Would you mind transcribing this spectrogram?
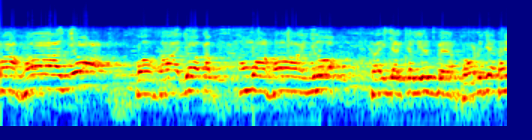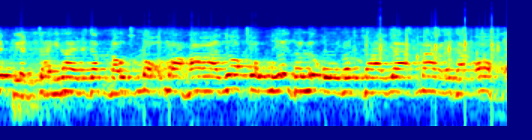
มหายอมหายอครับมหายอใครอยากจะเรียนแบบขออนุญาตให้เปลี่ยนใจได้นะครับ เราเดาะมหายอปรบมือให้ทะลุโอครับท่ายากมากเลยครับโอ้โห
